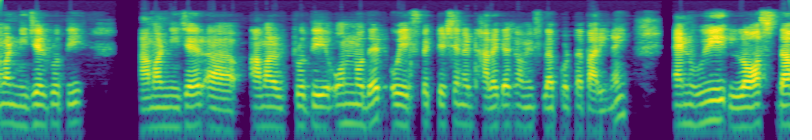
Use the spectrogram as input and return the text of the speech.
আমার নিজের প্রতি আমার নিজের আমার প্রতি অন্যদের ওই এক্সপেকটেশনের ধারে কাছে আমি ফিল আপ করতে পারি নাই। And we lost the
